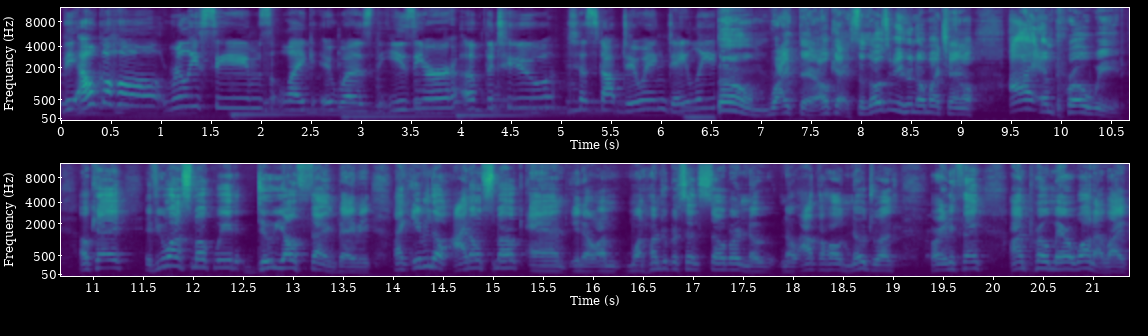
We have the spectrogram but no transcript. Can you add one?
The alcohol really seems like it was the easier of the two to stop doing daily. Boom, right there. Okay, so those of you who know my channel, I am pro weed, okay? If you wanna smoke weed, do your thing, baby. Like, even though I don't smoke and, you know, I'm 100% sober, no, no alcohol, no drugs or anything, I'm pro marijuana. Like,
